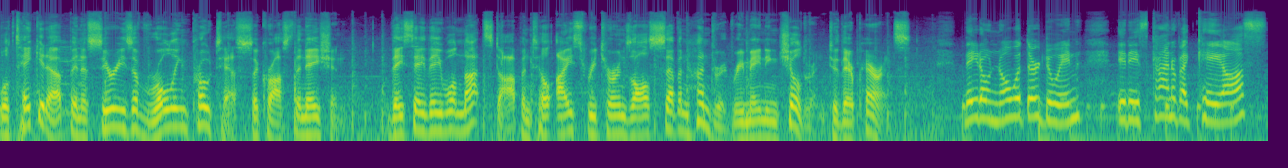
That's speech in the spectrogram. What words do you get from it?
will take it up in a series of rolling protests across the nation. They say they will not stop until ICE returns all 700 remaining children to their parents. They don't know what they're doing. It is kind of a chaos.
